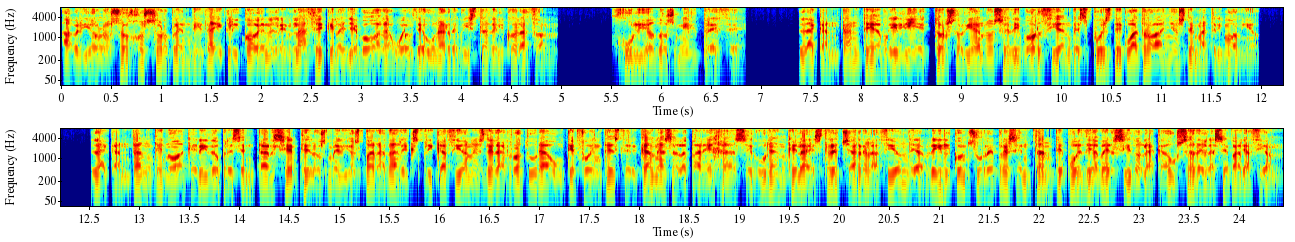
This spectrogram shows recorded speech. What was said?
Abrió los ojos sorprendida y clicó en el enlace que le llevó a la web de una revista del corazón. Julio 2013. La cantante Abril y Héctor Soriano se divorcian después de cuatro años de matrimonio. La cantante no ha querido presentarse ante los medios para dar explicaciones de la rotura aunque fuentes cercanas a la pareja aseguran que la estrecha relación de Abril con su representante puede haber sido la causa de la separación.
